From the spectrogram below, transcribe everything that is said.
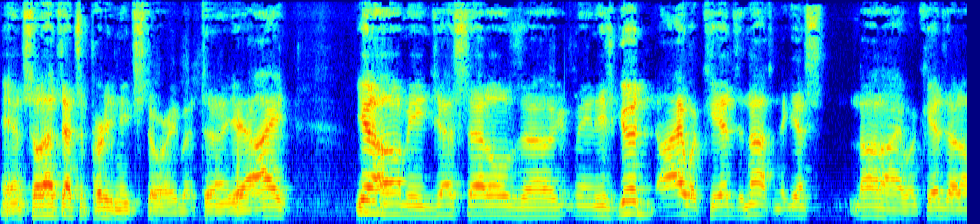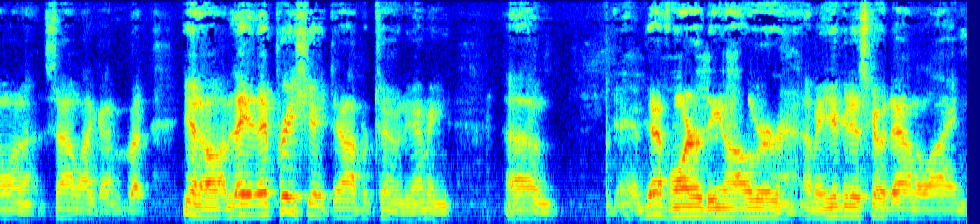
and so that's that's a pretty neat story. But uh, yeah, I. You know, I mean, Jess Settles. Uh, I mean, he's good Iowa kids, and nothing against non-Iowa kids. I don't want to sound like I'm, but you know, they, they appreciate the opportunity. I mean, um, Jeff Warner, Dean Oliver. I mean, you could just go down the line.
